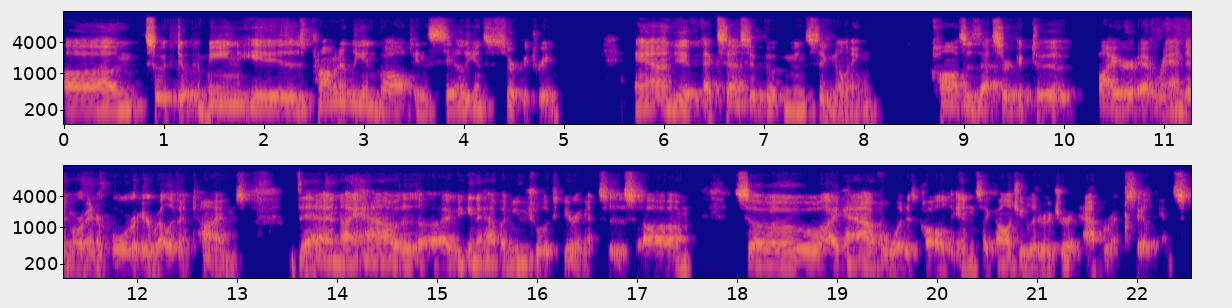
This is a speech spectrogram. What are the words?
Um, so if dopamine is prominently involved in salience circuitry, and if excessive dopamine signaling causes that circuit to fire at random or, or irrelevant times, then I have I begin to have unusual experiences. Um, so I have what is called in psychology literature aberrant salience.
